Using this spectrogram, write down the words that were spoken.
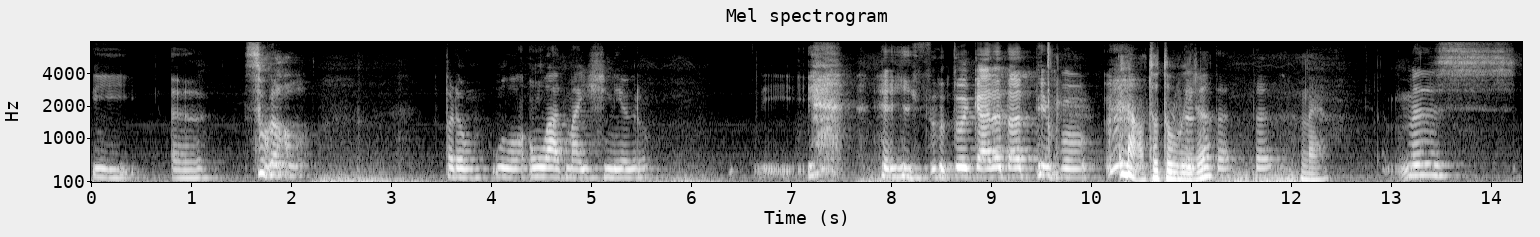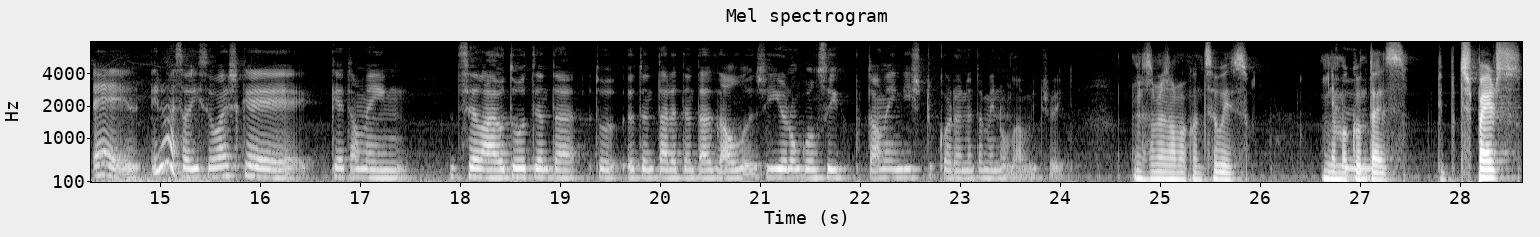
e a sugá-lo para um, um lado mais negro. E é isso, a tua cara está tipo. Não, estou a ouvir. tá, tá, tá. Né? Mas é, e não é só isso, eu acho que é, que é também, sei lá, eu estou a tentar, estou a tentar atentar às aulas e eu não consigo, porque também disto do corona também não dá muito jeito. Mas mas não me aconteceu isso. Ainda me Que- acontece. Tipo, disperso.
